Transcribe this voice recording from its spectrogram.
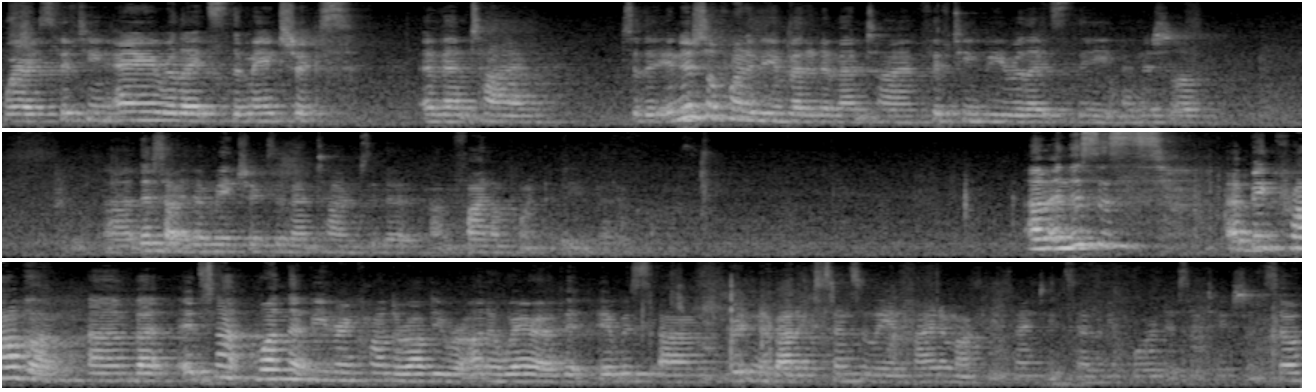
Whereas 15a relates the matrix event time to the initial point of the embedded event time, 15b relates the initial, uh, the, sorry, the matrix event time to the um, final point of the embedded clause. Um, and this is a big problem, um, but it's not one that Beaver and Condoravdi were unaware of. It, it was um, written about extensively in Heinämäki's 1974 dissertation. So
